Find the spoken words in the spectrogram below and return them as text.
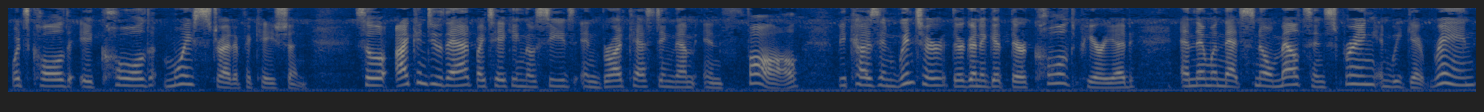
what's called a cold moist stratification. So I can do that by taking those seeds and broadcasting them in fall because in winter they're gonna get their cold period and then when that snow melts in spring and we get rain,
